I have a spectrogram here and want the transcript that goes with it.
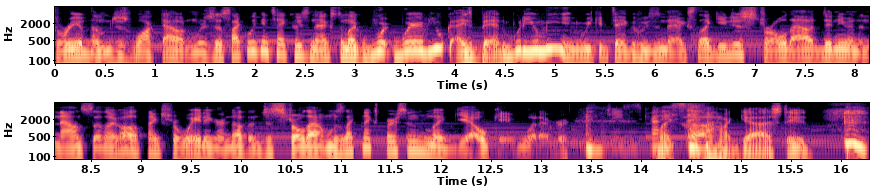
three of them just walked out and was just like, "We can take who's next." I'm like, "Where have you guys been? What do you mean we can take who's next?" Like you just strolled out, didn't even announce that, like, "Oh, thanks for waiting" or nothing. Just strolled out and was like, "Next person." I'm like, "Yeah, okay, whatever." Jesus Like, oh my gosh, dude.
